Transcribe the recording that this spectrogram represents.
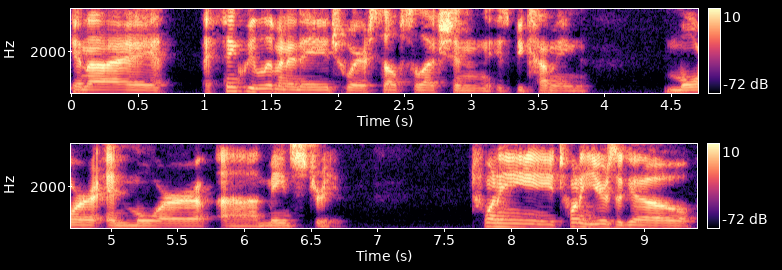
and I I think we live in an age where self-selection is becoming more and more uh, mainstream. 20, 20 years ago,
